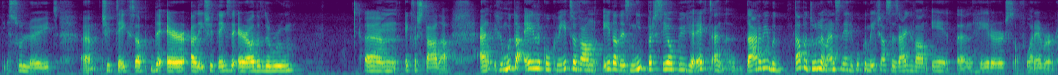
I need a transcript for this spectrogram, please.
Die is zo luid. Um, she takes up the air, she takes the air out of the room. Ehm, ik versta dat. En je moet dat eigenlijk ook weten van, hé, dat is niet per se op u gericht. En daarmee, dat bedoelen mensen eigenlijk ook een beetje als ze zeggen van, een haters of whatever.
